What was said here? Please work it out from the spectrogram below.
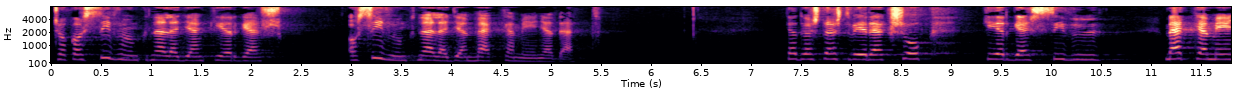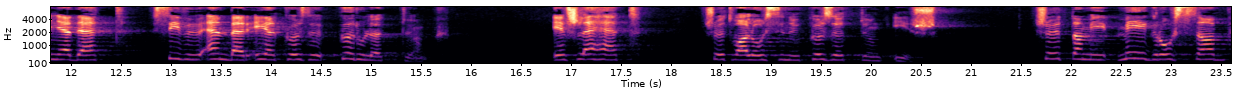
csak a szívünk ne legyen kérges, a szívünk ne legyen megkeményedett. Kedves testvérek, sok kérges szívű, megkeményedett szívű ember él közö, körülöttünk, és lehet, sőt valószínű közöttünk is. Sőt, ami még rosszabb,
